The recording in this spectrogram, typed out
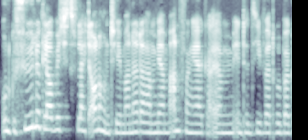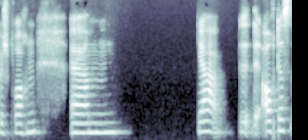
Und Gefühle, glaube ich, ist vielleicht auch noch ein Thema, ne? Da haben wir am Anfang ja ähm, intensiver drüber gesprochen. Ähm, ja, äh, auch das,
